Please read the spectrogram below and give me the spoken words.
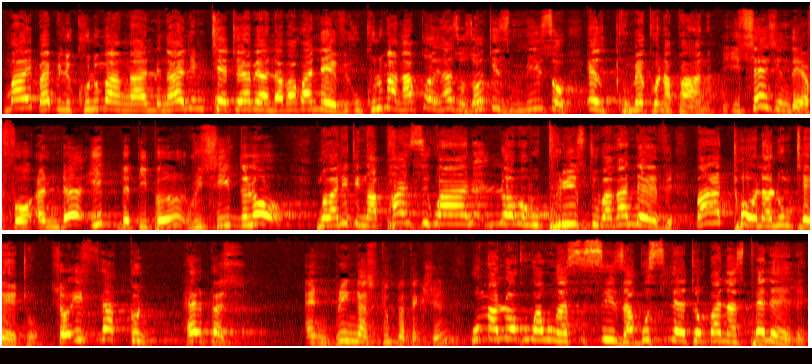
ma ibhayibhili ikhuluma ngal- imithetho yabuya labakwalevi ukhuluma ngakho ngazo zonke izimiso ezixhume khona phana It says in there, for under it the people received the law. ngoba lithi ngaphansi kwalobo bupristu bakalevi bathola lumthetho So, if that could help us and bring us to perfection, uma lokhu kwakungasisiza kusilethe ukubana siphelele.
